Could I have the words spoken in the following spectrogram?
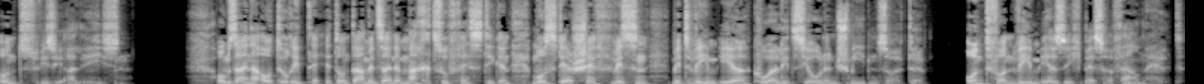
und wie sie alle hießen. Um seine Autorität und damit seine Macht zu festigen, muss der Chef wissen, mit wem er Koalitionen schmieden sollte und von wem er sich besser fernhält.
